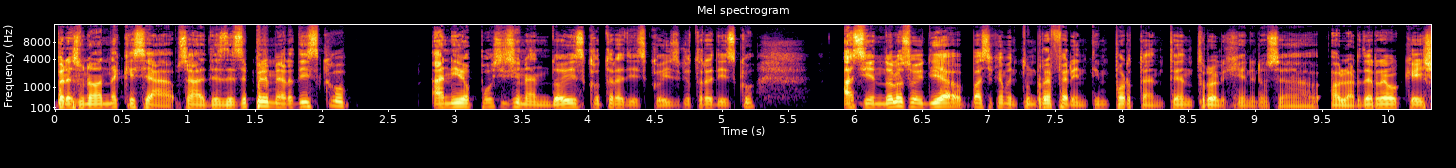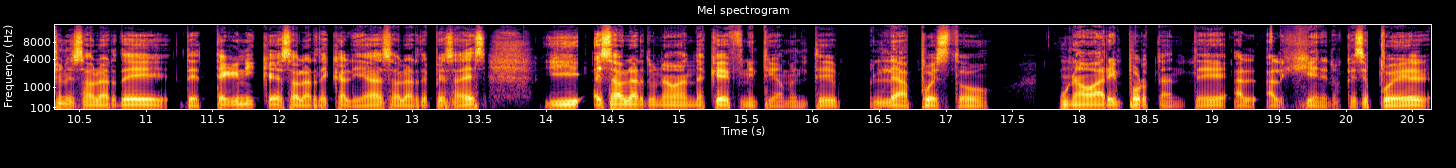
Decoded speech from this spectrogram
Pero es una banda que se ha, o sea, desde ese primer disco han ido posicionando disco tras disco, disco tras disco, haciéndolos hoy día básicamente un referente importante dentro del género. O sea, hablar de Revocation es hablar de, de técnica, es hablar de calidad, es hablar de pesadez y es hablar de una banda que definitivamente le ha puesto una vara importante al, al, género, que se puede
